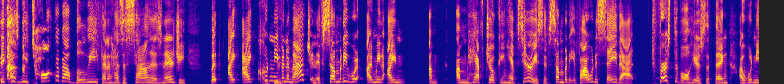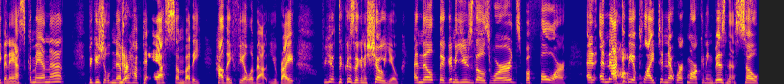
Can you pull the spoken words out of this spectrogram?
because we talk about belief and it has a sound, it has an energy. But I, I couldn't mm-hmm. even imagine if somebody were, I mean, I, I'm, I'm half joking, half serious. If somebody, if I were to say that, first of all, here's the thing I wouldn't even ask a man that because you'll never yeah. have to ask somebody how they feel about you, right? because they're going to show you and they'll, they're going to use those words before. And, and that uh-huh. can be applied to network marketing business. So,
